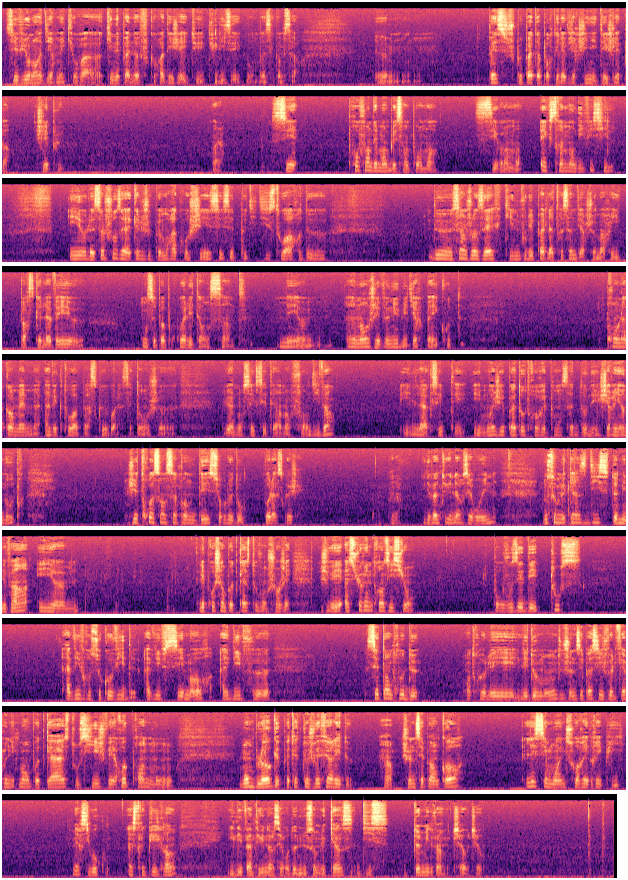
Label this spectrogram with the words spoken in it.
c'est violent à dire, mais qui, aura, qui n'est pas neuf, qui aura déjà été utilisé. Bon, ben c'est comme ça. Euh, je peux pas t'apporter la virginité, je l'ai pas. Je l'ai plus. Voilà. C'est profondément blessant pour moi. C'est vraiment extrêmement difficile. Et euh, la seule chose à laquelle je peux me raccrocher, c'est cette petite histoire de Saint Joseph qui ne voulait pas de la très sainte Vierge Marie parce qu'elle avait, euh, on ne sait pas pourquoi elle était enceinte, mais un ange est venu lui dire bah écoute, prends-la quand même avec toi parce que voilà, cet ange euh, lui a annoncé que c'était un enfant divin. Et il l'a accepté. Et moi, j'ai pas d'autre réponse à te donner. J'ai rien d'autre. J'ai 350 dés sur le dos. Voilà ce que j'ai. Voilà. Il est 21h01. Nous sommes le 15-10-2020 et euh, les prochains podcasts vont changer. Je vais assurer une transition pour vous aider tous à vivre ce Covid, à vivre ces morts, à vivre euh, cet entre-deux, entre les, deux mondes. Je ne sais pas si je vais le faire uniquement en podcast ou si je vais reprendre mon, blog. Peut-être que je vais faire les deux. Hein, je ne sais pas encore. Laissez-moi une soirée de répit. Merci beaucoup. Astrid Pigrin. Il est 21h02. Nous sommes le 15 10 2020. Ciao, ciao.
